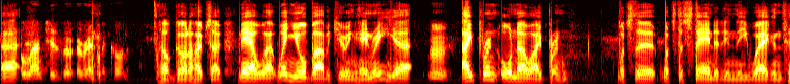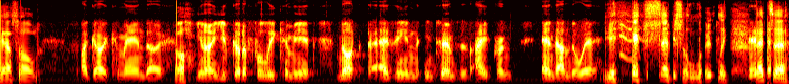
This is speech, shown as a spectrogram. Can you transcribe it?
Uh, Lunch is around the corner. oh God, I hope so. Now, uh, when you're barbecuing, Henry, uh, Mm. apron or no apron? What's the what's the standard in the Wagons household? I go commando. Oh, You know, you've got to fully commit, not as in in terms of apron and underwear. yes, absolutely. That's a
